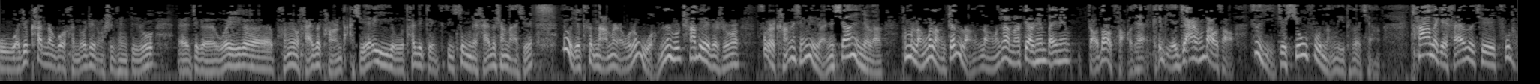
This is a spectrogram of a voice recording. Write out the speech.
我我就看到过很多这种事情，比如呃，这个我有一个朋友孩子考上大学，哎呦，他就给自己送这孩子上大学，哎，我就特纳闷我说我们那时候插队的时候，自个儿扛着行李远就乡下去了，他们冷不冷？真冷，冷了干嘛？第二天白天找稻草去，给底下加上稻草，自己就修复能力特强。他呢，给孩子去铺床，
